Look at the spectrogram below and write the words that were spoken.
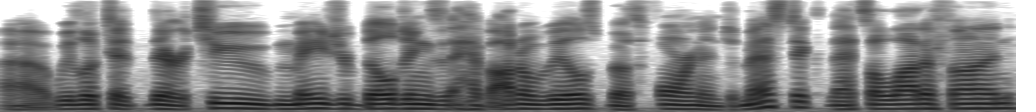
Uh, we looked at there are two major buildings that have automobiles, both foreign and domestic. That's a lot of fun.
